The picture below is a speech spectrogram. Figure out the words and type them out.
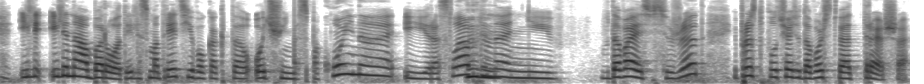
Да. Или, или наоборот, или смотреть его как-то очень спокойно и расслабленно, mm-hmm. не вдаваясь в сюжет и просто получать удовольствие от трэша.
